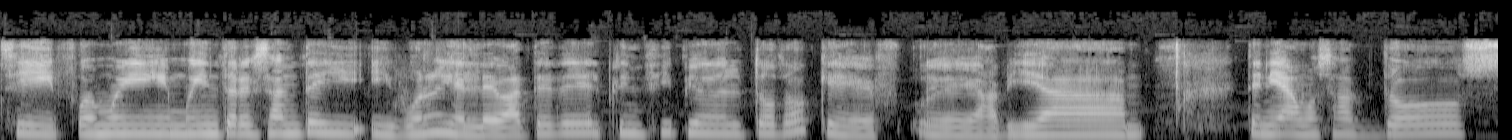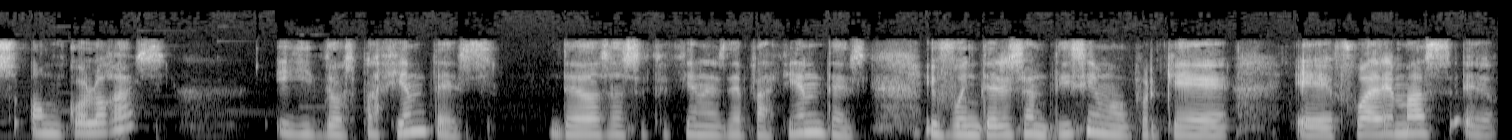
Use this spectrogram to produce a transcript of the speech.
Sí, fue muy, muy interesante y, bueno, y el debate del principio del todo, que eh, había, teníamos a dos oncólogas y dos pacientes. De dos asociaciones de pacientes y fue interesantísimo porque eh, fue además, eh,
